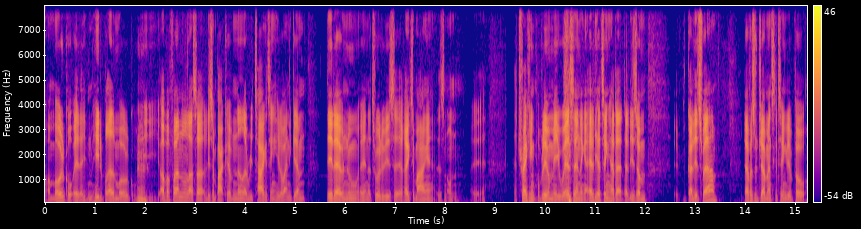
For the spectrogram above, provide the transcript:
og målgruppe, eller i den helt brede målgruppe Mm. i upper funnel, og så ligesom bare køre dem ned og retargeting hele vejen igennem. Det er der jo nu øh, naturligvis øh, rigtig mange øh, sådan nogle øh, tracking-problemer med iOS-ændringer, alle de her ting her, der, der ligesom øh, gør lidt sværere. Derfor synes jeg, at man skal tænke lidt på,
